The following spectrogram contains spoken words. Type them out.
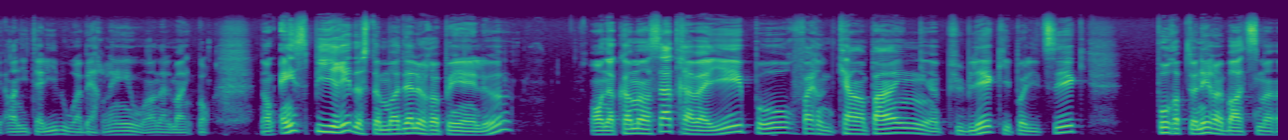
et en Italie ou à Berlin ou en Allemagne. Bon. Donc, inspiré de ce modèle européen-là, on a commencé à travailler pour faire une campagne euh, publique et politique pour obtenir un bâtiment.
